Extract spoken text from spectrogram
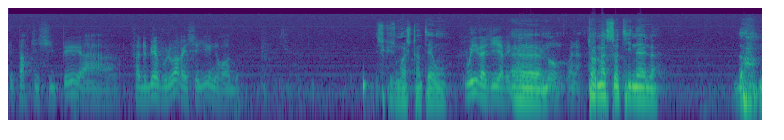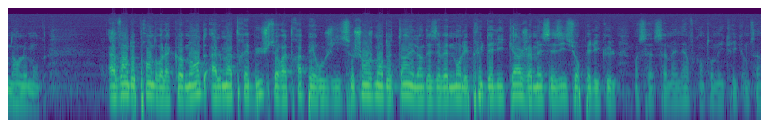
de participer à. enfin de bien vouloir essayer une robe. Excuse-moi, je t'interromps. Oui, vas-y, avec Euh, un argument, voilà. Thomas Sotinel, dans, dans Le Monde. Avant de prendre la commande, Alma trébuche, se rattrape et rougit. Ce changement de teint est l'un des événements les plus délicats jamais saisis sur pellicule. Moi, ça, m'énerve quand on écrit comme ça.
